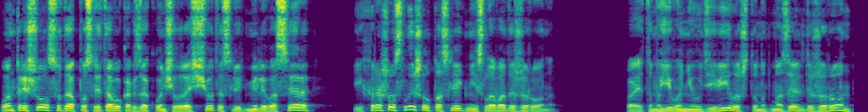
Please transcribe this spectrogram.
Он пришел сюда после того, как закончил расчеты с людьми Левасера и хорошо слышал последние слова Дежерона. Поэтому его не удивило, что мадемуазель Дежерон,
